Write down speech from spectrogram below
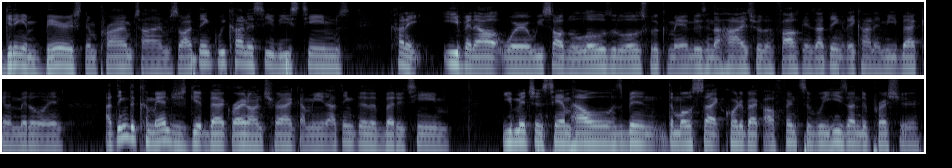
getting embarrassed in prime time. So I think we kind of see these teams kind of even out where we saw the lows of the lows for the Commanders and the highs for the Falcons. I think they kind of meet back in the middle, and I think the Commanders get back right on track. I mean, I think they're the better team. You mentioned Sam Howell has been the most sacked quarterback offensively. He's under pressure,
